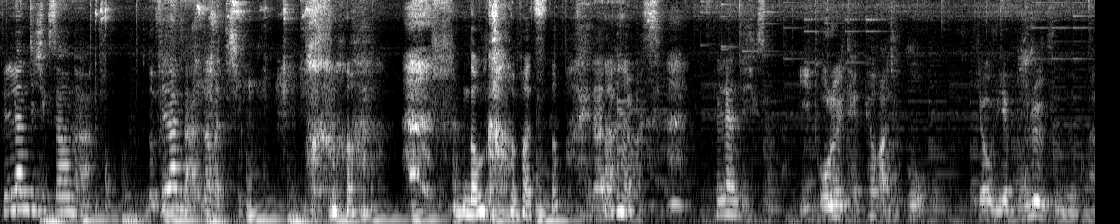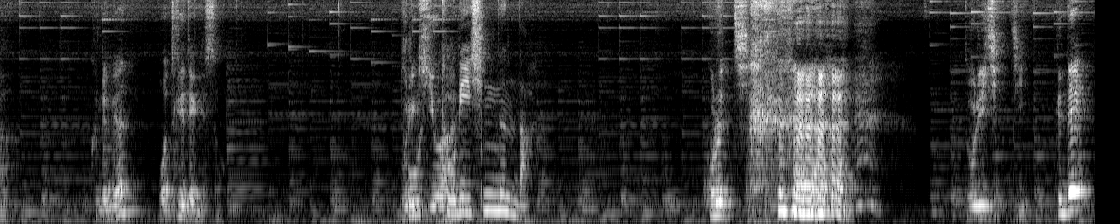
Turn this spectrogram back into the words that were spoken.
핀란드식 사우나 너 핀란드 안 가봤지? 넌 가봤어? 나도 안 가봤어 핀란드 식 사우나 이 돌을 데펴가지고 여기 위에 물을 붓는 거야 그러면 어떻게 되겠어? 물이 도- 기화 돌이 식는다. 그렇지 돌이 식지 근데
